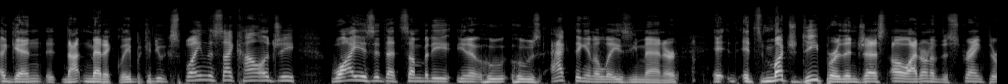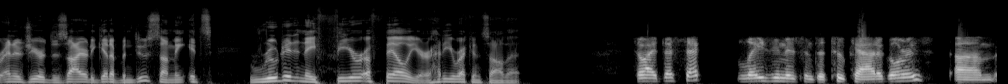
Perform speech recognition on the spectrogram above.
again, not medically, but could you explain the psychology? Why is it that somebody, you know, who who's acting in a lazy manner, it, it's much deeper than just, oh, I don't have the strength or energy or desire to get up and do something. It's rooted in a fear of failure. How do you reconcile that? So I dissect laziness into two categories. Um,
